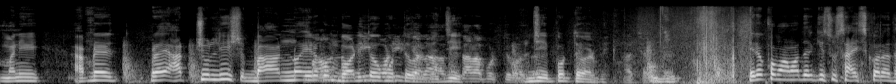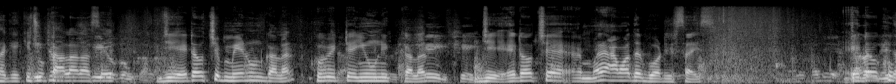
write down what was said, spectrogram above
মানে আপনার প্রায় আটচল্লিশ বাহান্ন এরকম বডিতেও পড়তে পারবে। জি। পড়তে পারবে। জি পড়তে পারবে। আচ্ছা এরকম আমাদের কিছু সাইজ করা থাকে কিছু কালার আছে। জি এটা হচ্ছে মেরুন কালার খুব একটা ইউনিক কালার। জি এটা হচ্ছে মানে আমাদের বডির সাইজ এটাও খুব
